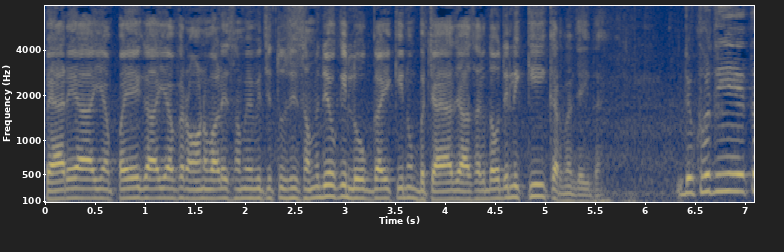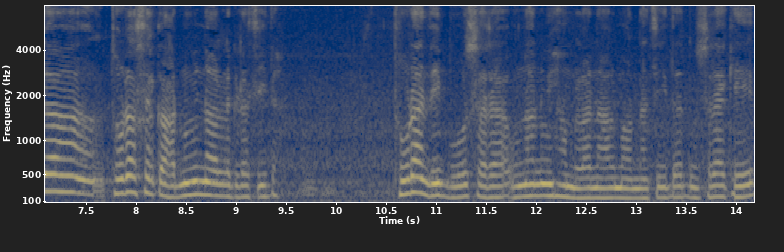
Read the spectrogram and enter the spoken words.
ਪੈ ਰਿਹਾ ਜਾਂ ਪਏਗਾ ਜਾਂ ਫਿਰ ਆਉਣ ਵਾਲੇ ਸਮੇਂ ਵਿੱਚ ਤੁਸੀਂ ਸਮਝਦੇ ਹੋ ਕਿ ਲੋਕ ਗਾਇਕੀ ਨੂੰ ਬਚਾਇਆ ਜਾ ਸਕਦਾ ਉਹਦੇ ਲਈ ਕੀ ਕਰਨਾ ਚਾਹੀਦਾ? ਦੇਖੋ ਜੀ ਇਹ ਤਾਂ ਥੋੜਾ ਸਰਕਾਰ ਨੂੰ ਵੀ ਨਾਲ ਲੱਗਣਾ ਚਾਹੀਦਾ। ਥੋੜਾ ਨਹੀਂ ਬਹੁਤ ਸਾਰਾ ਉਹਨਾਂ ਨੂੰ ਵੀ ਹਮਲਾ ਨਾਲ ਮਾਰਨਾ ਚਾਹੀਦਾ। ਦੂਸਰਾ ਕਿ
